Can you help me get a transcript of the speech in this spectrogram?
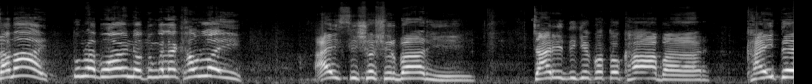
জামাই তোমরা বয় না তোমরা খাউন লই। আইসি শ্বশুর বাড়ি চারিদিকে কত খাবার খাইতে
